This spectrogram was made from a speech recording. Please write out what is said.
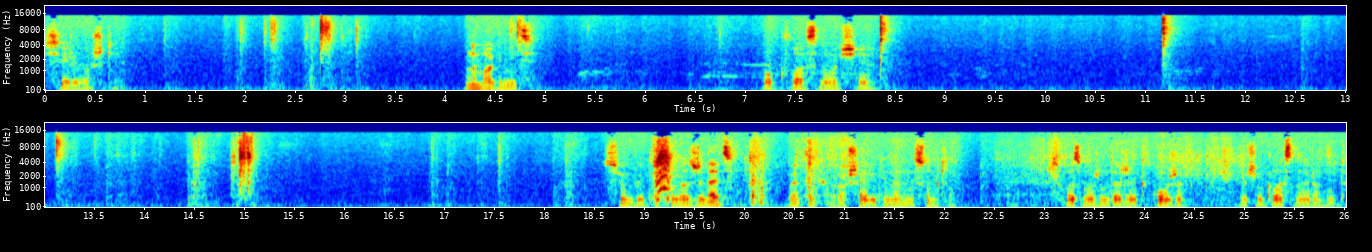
сережки на магните. О, классно вообще. Все будет это вас ждать в этой хорошей оригинальной сумке. Возможно, даже это кожа. Очень классная работа.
